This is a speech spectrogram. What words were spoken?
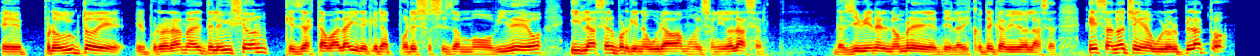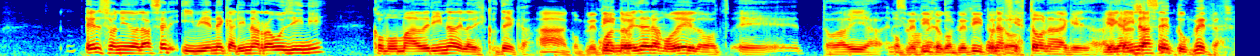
Eh, producto del programa de televisión que ya estaba al aire, que era por eso se llamó Video, y Láser porque inaugurábamos el sonido láser. De allí viene el nombre de, de la discoteca Video Láser. Esa noche inauguró el plato, el sonido láser y viene Karina Rabollini como madrina de la discoteca. Ah, completito. Cuando ella era modelo eh, todavía. en Completito, completito Una todo. fiestona de aquella. Y ahí alcanzaste nace- tus metas.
